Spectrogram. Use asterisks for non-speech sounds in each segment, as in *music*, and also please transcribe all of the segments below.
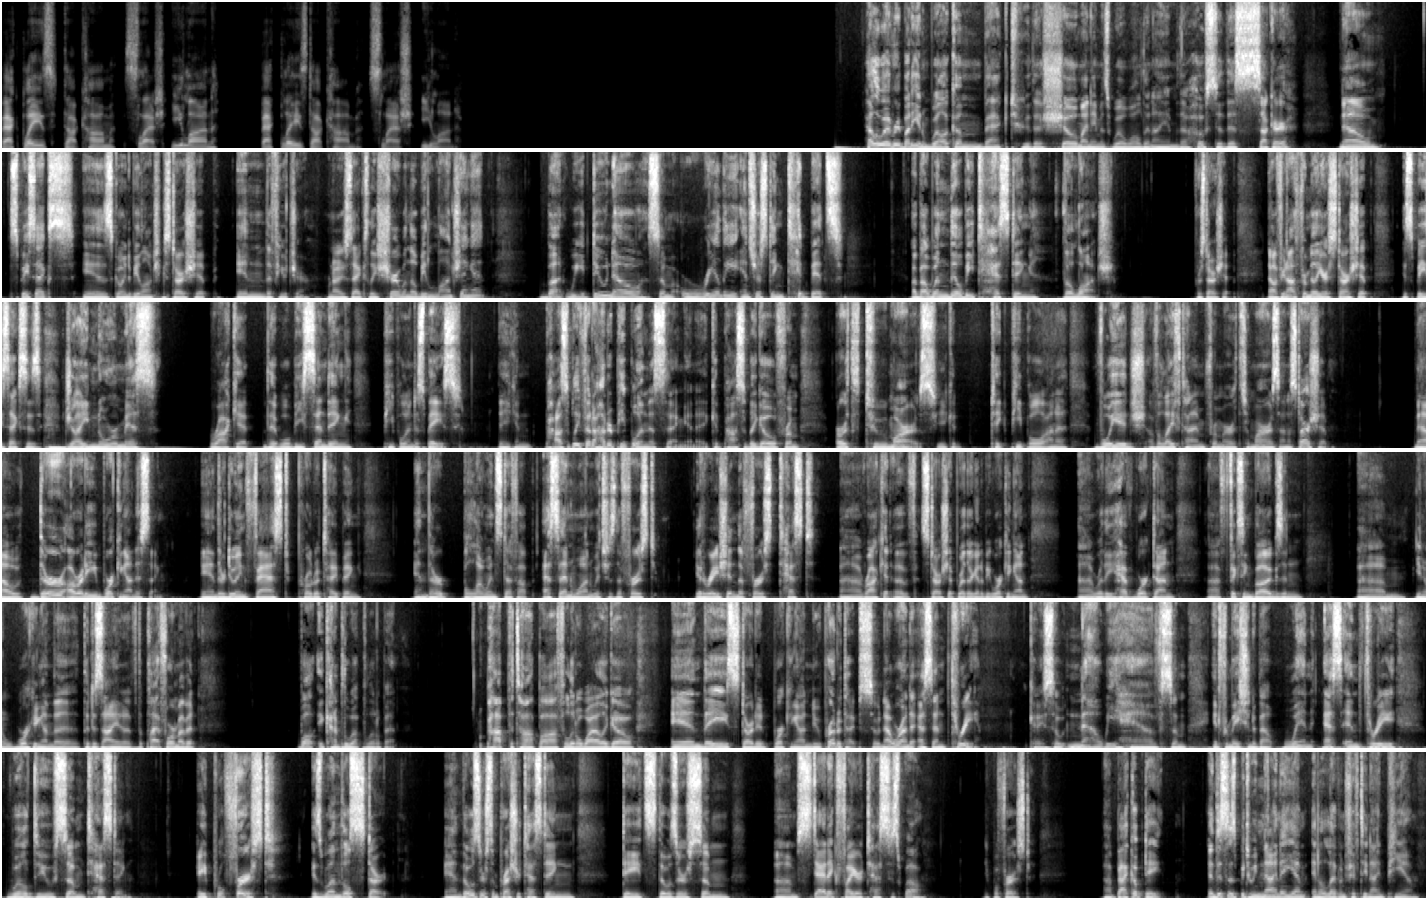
backblaze.com slash Elon, backblaze.com slash Elon. Hello, everybody, and welcome back to the show. My name is Will Wald, and I am the host of this sucker. Now, SpaceX is going to be launching Starship in the future. We're not exactly sure when they'll be launching it, but we do know some really interesting tidbits about when they'll be testing the launch for Starship. Now, if you're not familiar, Starship is SpaceX's ginormous rocket that will be sending people into space. You can possibly fit 100 people in this thing, and it could possibly go from Earth to Mars. You could take people on a voyage of a lifetime from Earth to Mars on a Starship. Now, they're already working on this thing, and they're doing fast prototyping and they're blowing stuff up. SN1, which is the first iteration, the first test uh, rocket of Starship, where they're going to be working on, uh, where they have worked on uh, fixing bugs and um, you know working on the the design of the platform of it. Well, it kind of blew up a little bit. Popped the top off a little while ago, and they started working on new prototypes. So now we're on to SN3. Okay, so now we have some information about when SN3 will do some testing. April 1st is when they'll start. And those are some pressure testing dates. Those are some um, static fire tests as well. April 1st. Uh, backup date. And this is between 9 a.m. and 11:59 p.m.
